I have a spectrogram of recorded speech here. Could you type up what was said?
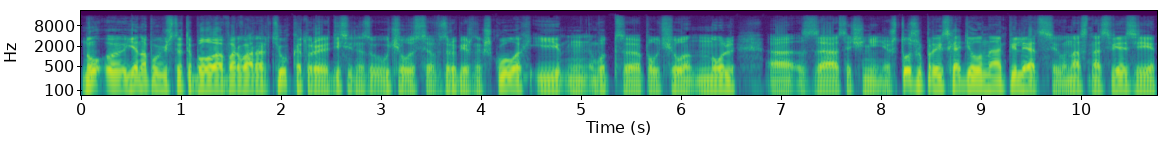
Ну, э, я напомню, что это была Варвара Артюк, которая действительно училась в зарубежных школах и вот э, получила ноль э, за сочинение. Что же происходило на апелляции? У нас на связи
